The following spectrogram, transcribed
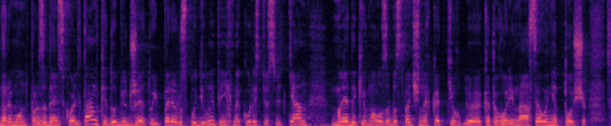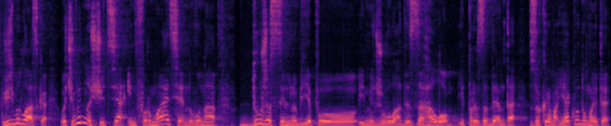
на ремонт президентської альтанки до бюджету і перерозподілити їх на користь освітян, медиків, малозабезпечених е, категорій населення тощо. Скажіть, будь ласка, очевидно, що ця інформація ну вона дуже сильно б'є по іміджу влади загалом і президента. Зокрема, як ви думаєте?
